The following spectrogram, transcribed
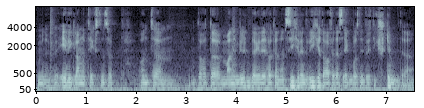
Mit einem ewig langen Text und so. Und ähm, und da hat der Mann in Wildenberg, der hat einen sicheren Riecher dafür, dass irgendwas nicht richtig stimmt. Ja.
